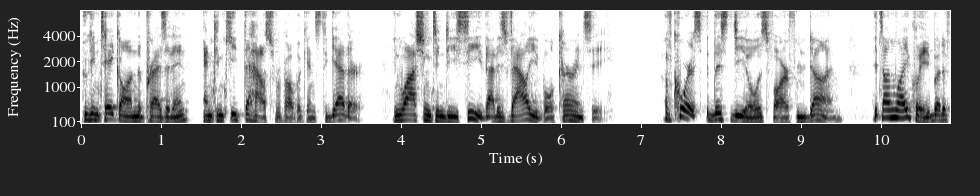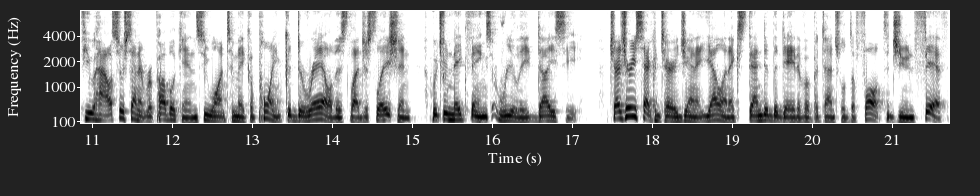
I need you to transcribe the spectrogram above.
who can take on the president, and can keep the House Republicans together. In Washington, D.C., that is valuable currency. Of course, this deal is far from done. It's unlikely, but a few House or Senate Republicans who want to make a point could derail this legislation, which would make things really dicey. Treasury Secretary Janet Yellen extended the date of a potential default to June 5th,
